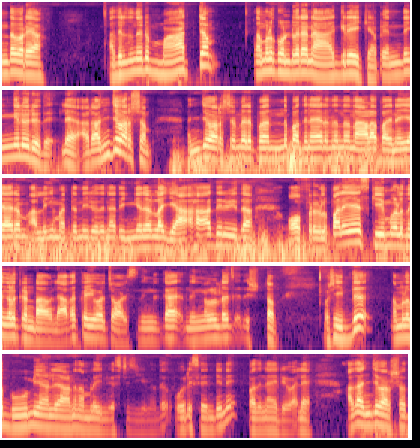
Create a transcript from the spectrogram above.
എന്താ പറയുക അതിൽ നിന്നൊരു മാറ്റം നമ്മൾ കൊണ്ടുവരാൻ ആഗ്രഹിക്കുക. അപ്പോൾ എന്തെങ്കിലും ഒരു ഇത് അല്ലേ? ഒരു അഞ്ച് വർഷം. അഞ്ച് വർഷം വരെ ഇപ്പോൾ ഇന്ന് പതിനായിരം നിന്ന് നാളെ പതിനയ്യായിരം അല്ലെങ്കിൽ മറ്റൊന്ന് ഇരുപതിനായിരം ഇങ്ങനെയുള്ള യാതൊരുവിധ ഓഫറുകൾ പല സ്കീമുകൾ നിങ്ങൾക്ക് ഉണ്ടാവില്ല. അതൊക്കെ യുവ ചോയ്സ് നിങ്ങൾക്ക് നിങ്ങളുടെ ഇഷ്ടം. പക്ഷേ ഇത് നമ്മൾ ഭൂമിയാണ് നമ്മൾ ഇൻവെസ്റ്റ് ചെയ്യുന്നത്. ഒരു സെന്റിന് പതിനായിരം രൂപ അല്ലേ? അത് അഞ്ച് വർഷം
